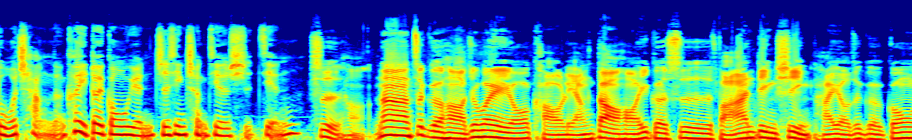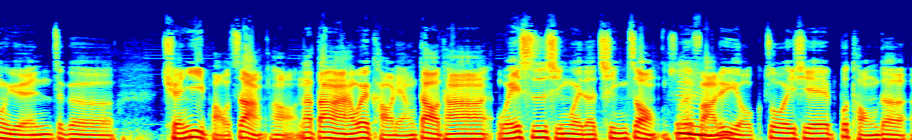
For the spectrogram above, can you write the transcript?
多长呢？可以对公务员执行惩戒的时间是哈，那这个哈就会有考量到哈，一个是法安定性，还有这个公务员这个权益保障哈，那当然还会考量到他违失行为的轻重，所以法律有做一些不同的。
